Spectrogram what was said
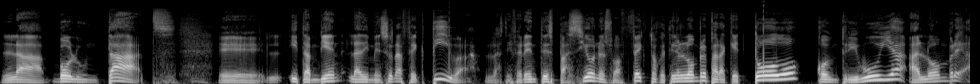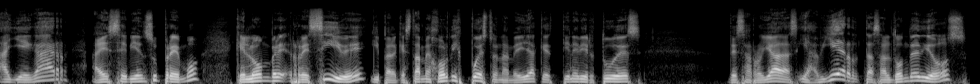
la voluntad eh, y también la dimensión afectiva, las diferentes pasiones o afectos que tiene el hombre para que todo contribuya al hombre a llegar a ese bien supremo que el hombre recibe y para que está mejor dispuesto en la medida que tiene virtudes desarrolladas y abiertas al don de Dios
